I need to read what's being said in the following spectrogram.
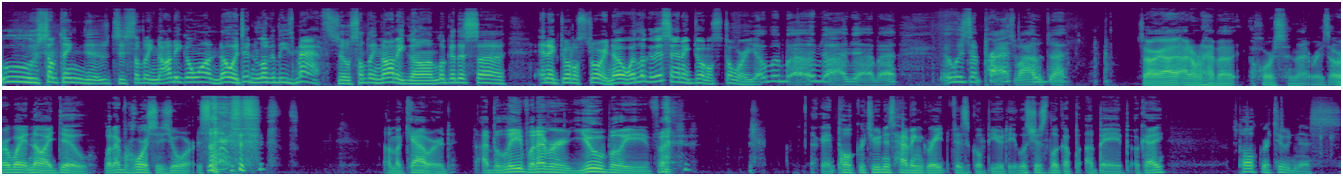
ooh, something, uh, did something naughty go on? No, it didn't. Look at these maths. So something naughty go on. Look at this uh, anecdotal story. No, look at this anecdotal story. Uh, uh, it was a press. Sorry, I, I don't have a horse in that race. Or wait, no, I do. Whatever horse is yours. I'm a coward. I believe whatever you believe. okay, pulchritudinous, having great physical beauty. Let's just look up a babe, okay? Pulchritudinous.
